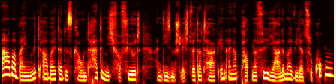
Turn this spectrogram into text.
aber mein Mitarbeiter-Discount hatte mich verführt, an diesem Schlechtwettertag in einer Partnerfiliale mal wieder zu gucken,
